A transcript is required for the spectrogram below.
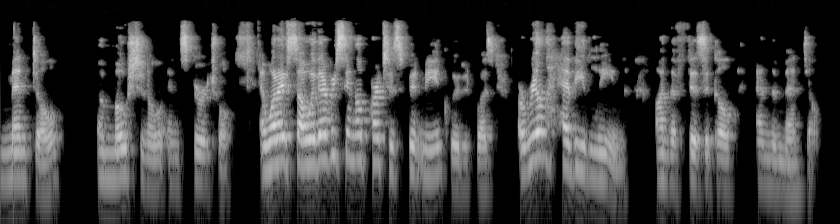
mental emotional and spiritual and what i saw with every single participant me included was a real heavy lean on the physical and the mental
